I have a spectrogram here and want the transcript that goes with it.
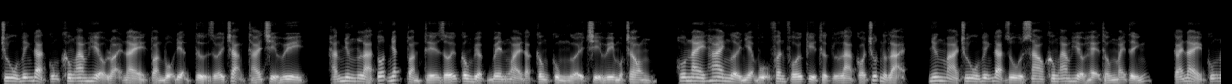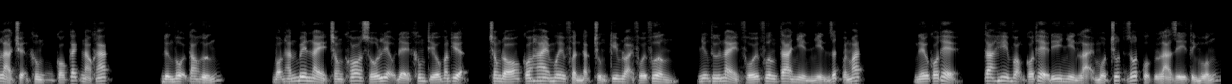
Chu vĩnh đạt cũng không am hiểu loại này toàn bộ điện tử dưới trạng thái chỉ huy hắn nhưng là tốt nhất toàn thế giới công việc bên ngoài đặc công cùng người chỉ huy một trong. Hôm nay hai người nhiệm vụ phân phối kỳ thực là có chút ngược lại, nhưng mà chu vĩnh đạt dù sao không am hiểu hệ thống máy tính, cái này cũng là chuyện không có cách nào khác. Đừng vội cao hứng. Bọn hắn bên này trong kho số liệu để không thiếu văn kiện, trong đó có hai mươi phần đặc trùng kim loại phối phương, những thứ này phối phương ta nhìn nhìn rất quen mắt. Nếu có thể, ta hy vọng có thể đi nhìn lại một chút rốt cuộc là gì tình huống.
